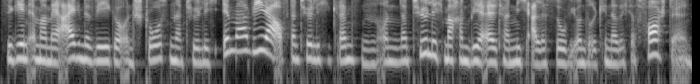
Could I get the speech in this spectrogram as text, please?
Sie gehen immer mehr eigene Wege und stoßen natürlich immer wieder auf natürliche Grenzen. Und natürlich machen wir Eltern nicht alles so, wie unsere Kinder sich das vorstellen.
